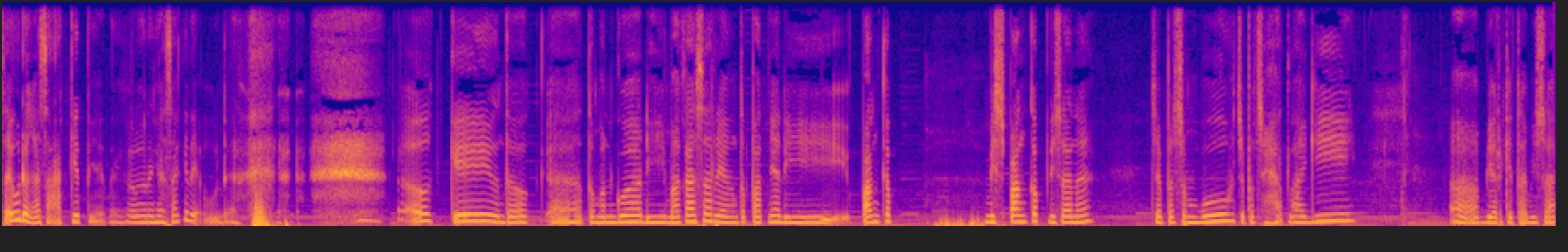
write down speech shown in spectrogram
saya udah nggak sakit ya. Kalau udah nggak sakit ya udah. Oke, untuk uh, teman gue di Makassar yang tepatnya di Pangkep, Miss Pangkep di sana, cepat sembuh, cepat sehat lagi, uh, biar kita bisa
